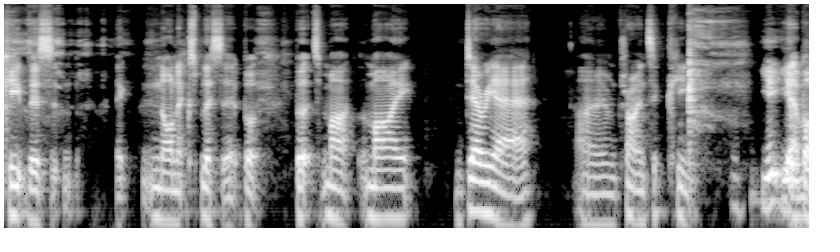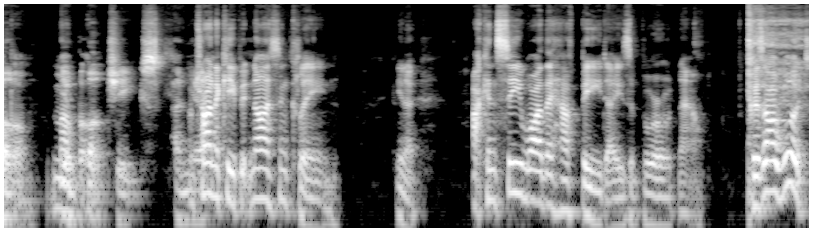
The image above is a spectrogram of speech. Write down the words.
keep this eh, non-explicit, but but my my derriere, I'm trying to keep. Your, Yeah, your my butt, bum, my your bum. butt cheeks, and I'm your- trying to keep it nice and clean. You know, I can see why they have bidets abroad now. Because I would,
